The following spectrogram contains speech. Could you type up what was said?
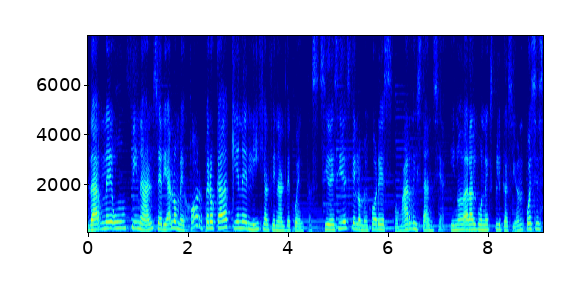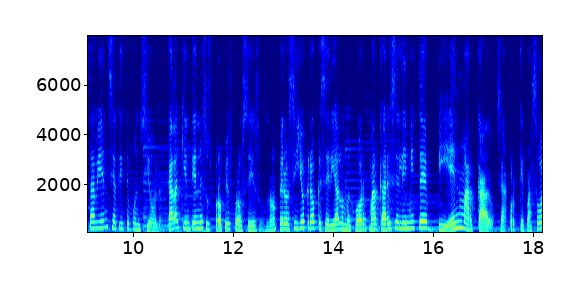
darle un final sería lo mejor, pero cada quien elige al final de cuentas. Si decides que lo mejor es tomar distancia y no dar alguna explicación, pues está bien si a ti te funciona. Cada quien tiene sus propios procesos, ¿no? Pero sí yo creo que sería lo mejor marcar ese límite bien marcado, o sea, porque pasó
